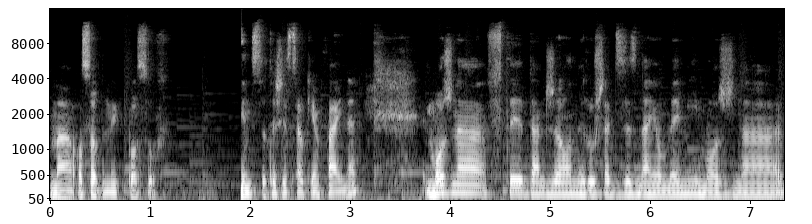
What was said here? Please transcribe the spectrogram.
ma osobnych bossów więc to też jest całkiem fajne. Można w te dungeony ruszać ze znajomymi, można,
